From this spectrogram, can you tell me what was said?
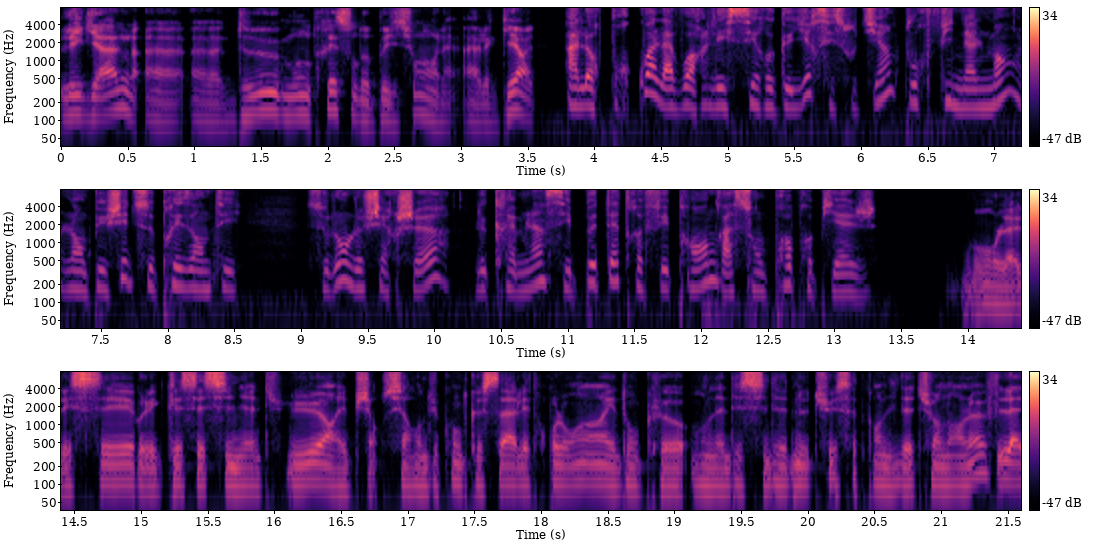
légale euh, de montrer son opposition à à la guerre. Alors, pourquoi l'avoir laissé recueillir ses soutiens pour finalement l'empêcher de se présenter? Selon le chercheur, le Kremlin s'est peut-être fait prendre à son propre piège on l'a laissé collecter ses signatures et puis on s'est rendu compte que ça allait trop loin et donc euh, on a décidé de tuer cette candidature dans l'œuf. La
